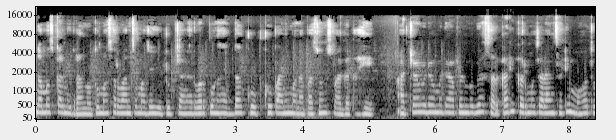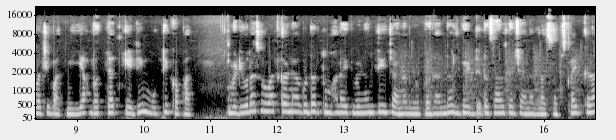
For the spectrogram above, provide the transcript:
नमस्कार मित्रांनो तुम्हा सर्वांचं माझ्या यूट्यूब चॅनलवर पुन्हा एकदा खूप खूप आणि मनापासून स्वागत आहे. आजच्या व्हिडिओमध्ये आपण बघूया सरकारी कर्मचाऱ्यांसाठी महत्त्वाची बातमी. या भत्त्यात केली मोठी कपात. व्हिडिओला सुरुवात करण्याअगोदर तुम्हाला एक विनंती चॅनलवर पहिल्यांदाच भेट देत असाल तर चॅनलला सबस्क्राईब करा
